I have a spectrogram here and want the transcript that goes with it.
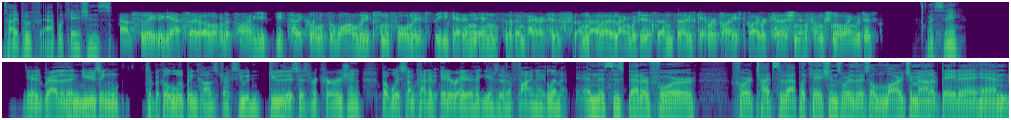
type of applications. Absolutely, yeah. So a lot of the time you, you take all of the while loops and for loops that you get in, in sort of imperative and OO languages, and those get replaced by recursion in functional languages. I see. Rather than using typical looping constructs, you would do this as recursion, but with some kind of iterator that gives it a finite limit. And this is better for for types of applications where there's a large amount of data and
